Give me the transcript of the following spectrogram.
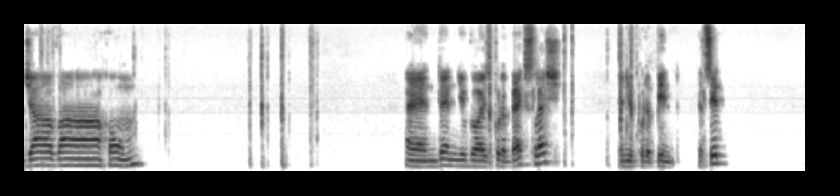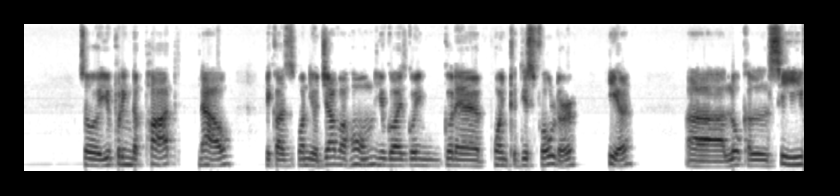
java home. And then you guys put a backslash and you put a bin. That's it. So you're putting the path now because on your java home you guys going gonna point to this folder here uh, local C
